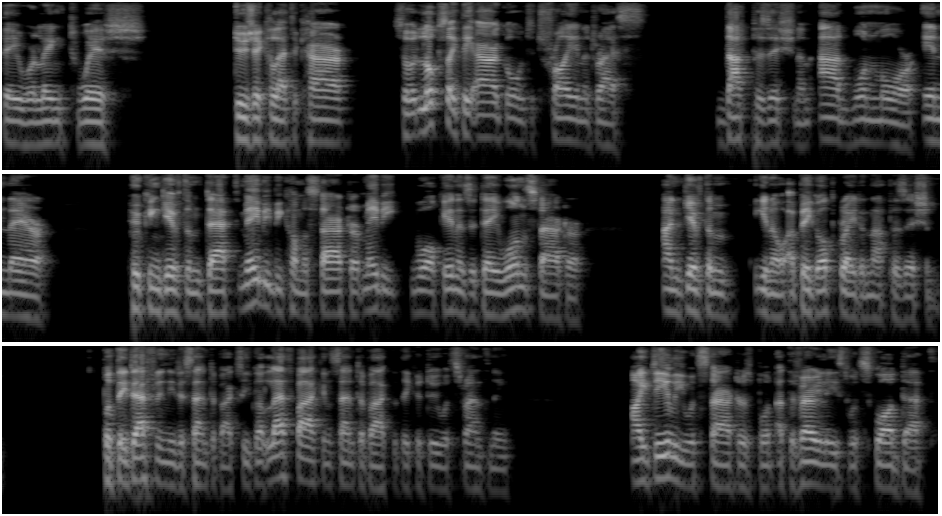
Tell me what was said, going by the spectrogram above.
They were linked with Duje Caleta-Car. So it looks like they are going to try and address that position and add one more in there who can give them depth, maybe become a starter, maybe walk in as a day one starter and give them, you know, a big upgrade in that position. But they definitely need a centre back. So you've got left back and centre back that they could do with strengthening. Ideally with starters, but at the very least with squad depth.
